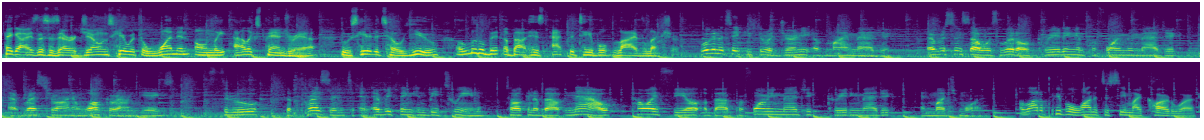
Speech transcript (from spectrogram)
Hey guys, this is Eric Jones here with the one and only Alex Pandrea, who's here to tell you a little bit about his At the Table live lecture. We're going to take you through a journey of my magic. Ever since I was little, creating and performing magic at restaurant and walk around gigs, through the present and everything in between, talking about now how I feel about performing magic, creating magic, and much more. A lot of people wanted to see my card work,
